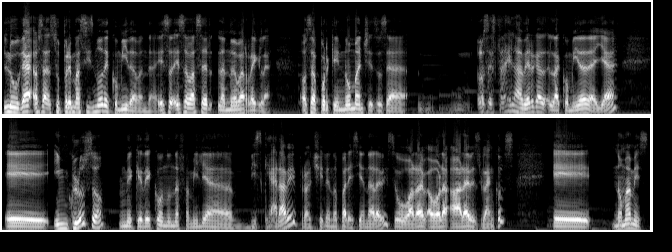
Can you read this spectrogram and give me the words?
Lugar, o sea, supremacismo de comida, banda. Eso, eso va a ser la nueva regla. O sea, porque no manches, o sea. O sea, está de la verga la comida de allá. Eh, incluso me quedé con una familia disque árabe, pero al chile no parecían árabes, o ahora árabes blancos. Eh, no mames,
